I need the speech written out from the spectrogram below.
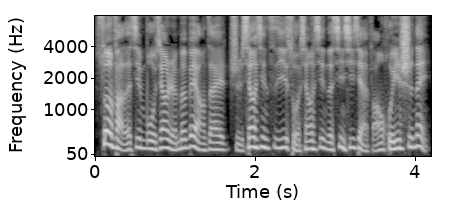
算法的进步将人们喂养在只相信自己所相信的信息茧房回音室内，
